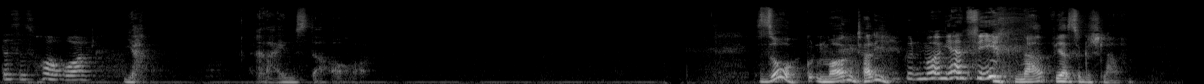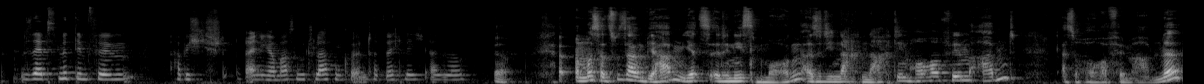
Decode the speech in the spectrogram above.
Das ist Horror. Ja. Reinster Horror. So, guten Morgen, Tali. Guten Morgen, Janzi. Na, wie hast du geschlafen? Selbst mit dem Film habe ich einigermaßen gut schlafen können, tatsächlich. Also, Ja. Man muss dazu sagen, wir haben jetzt äh, den nächsten Morgen, also die Nacht nach dem Horrorfilmabend. Also Horrorfilmabend, ne?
